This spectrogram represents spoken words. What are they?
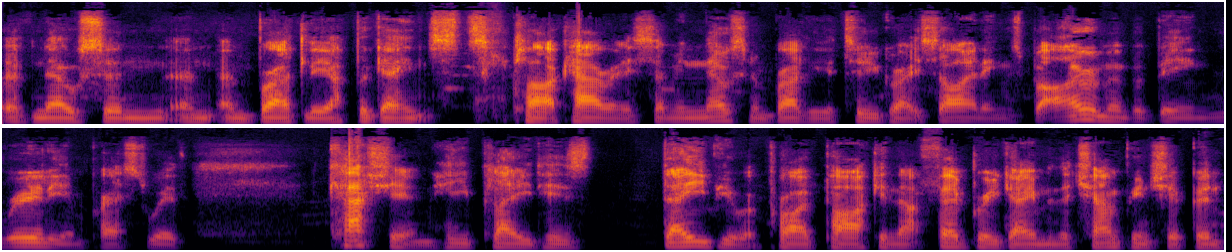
of Nelson and, and Bradley up against Clarke-Harris. I mean, Nelson and Bradley are two great signings, but I remember being really impressed with Cashin. He played his debut at Pride Park in that February game in the Championship, and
